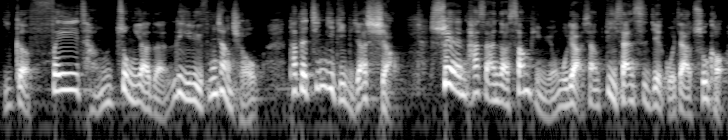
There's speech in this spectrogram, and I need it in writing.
一个非常重要的利率风向球，它的经济体比较小，虽然它是按照商品原物料向第三世界国家出口，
